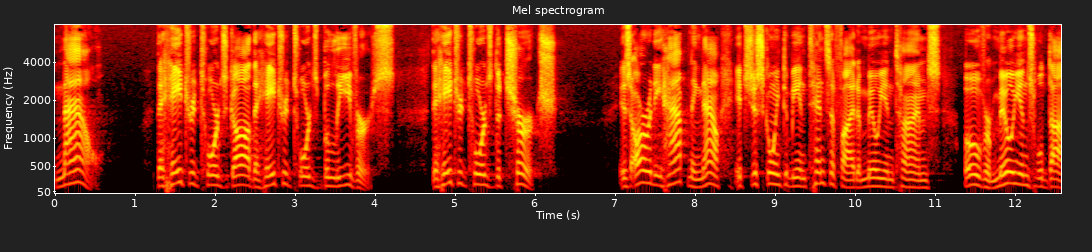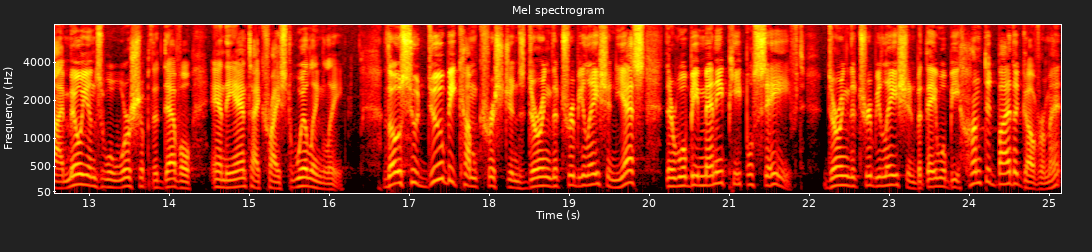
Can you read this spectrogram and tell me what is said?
now. The hatred towards God, the hatred towards believers, the hatred towards the church is already happening now. It's just going to be intensified a million times over. Millions will die, millions will worship the devil and the Antichrist willingly. Those who do become Christians during the tribulation, yes, there will be many people saved during the tribulation, but they will be hunted by the government,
